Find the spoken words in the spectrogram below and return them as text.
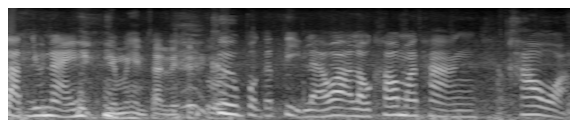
สัตว์อยู่ไหน ยังไม่เห็นสัตว์เลยคือปกติแล้วอะเราเข้ามาทางเข้าอะ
